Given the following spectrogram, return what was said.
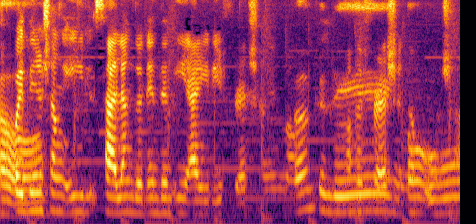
Oo. pwede nyo siyang isalang doon and then i-eye refresh. Ayun, ma'am. Ah, galing. Maka-freshen up Oo. siya.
